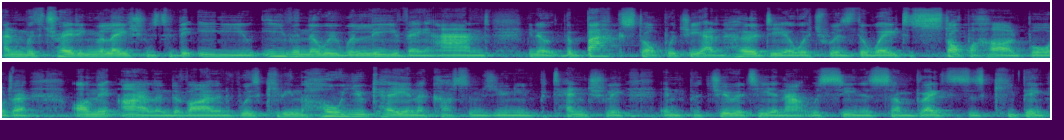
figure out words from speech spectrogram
and with trading relations to the EU, even though we were leaving. And, you know, the backstop which she had in her deal, which was the way to stop a hard border on the island of Ireland, was keeping the whole UK in a customs union, potentially in perpetuity, and that was seen as some Brexiters keeping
